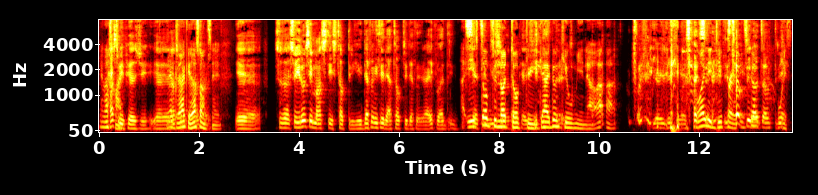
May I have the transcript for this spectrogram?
Yeah, that's Has fine. to be PSG. Yeah, yeah, yeah, that's exactly. That's what I'm saying. Yeah. So, the, so you don't say Man City is top three. You definitely say they are top two, definitely, right? If you uh, It's top two, not top three. Guy, don't kill me now. Uh-uh. You're ridiculous. I What's the difference? It's top It's two, not top- top three. Wait,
